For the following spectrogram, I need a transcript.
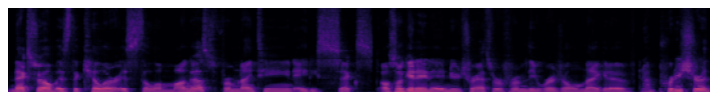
Next film is The Killer is Still Among Us from 1986. Also getting a new transfer from the original negative. And I'm pretty sure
